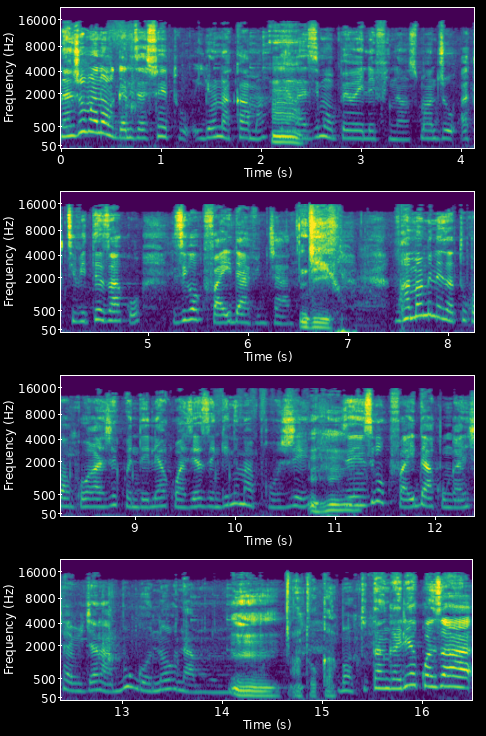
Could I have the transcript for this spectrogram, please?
na njo maana organization yetu iliona kama mm. lazima upewe ile financement juu aktivite zako ziko kufaida ya vijana. Ndiyo. Vraiment mi naweza tu kuankuraje kuendelea kuazia zengine maproje mm-hmm. zenye ziko kufaida ya kuunganisha vijana ya bugo nord na Muhumuru. Mm, en tout cas. Bon tutaangalia kwanza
